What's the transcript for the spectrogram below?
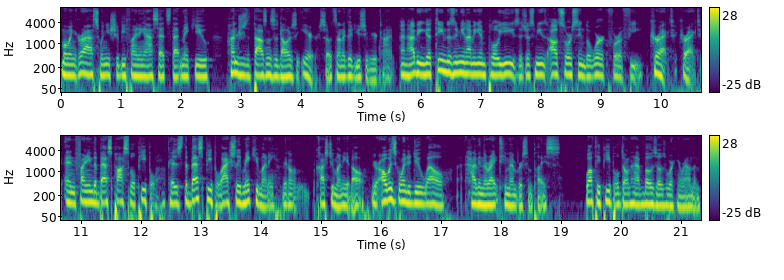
mowing grass when you should be finding assets that make you hundreds of thousands of dollars a year. So it's not a good use of your time. And having a team doesn't mean having employees. It just means outsourcing the work for a fee. Correct, correct. And finding the best possible people because the best people actually make you money. They don't cost you money at all. You're always going to do well having the right team members in place. Wealthy people don't have bozos working around them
